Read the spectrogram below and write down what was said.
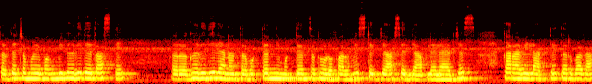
तर त्याच्यामुळे मग मी घरी देत असते. तर घरी दिल्यानंतर मग त्यांनी मग त्यांचं थोडंफार मिस्टेक जे असेल ते आपल्याला ॲडजस्ट करावी लागते. तर बघा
